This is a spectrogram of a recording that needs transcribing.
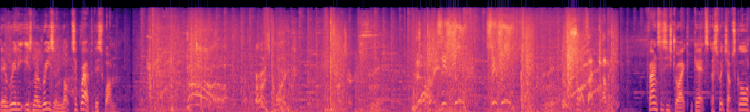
there really is no reason not to grab this one. Fantasy Strike gets a switch up score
